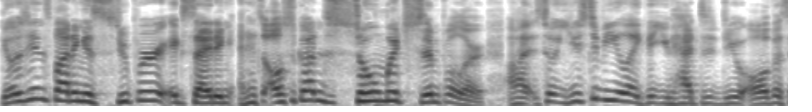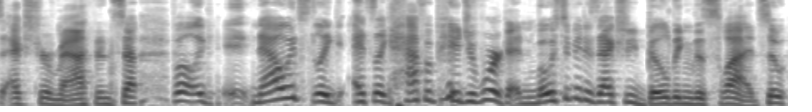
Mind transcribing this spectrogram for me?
Gaussian splatting is super exciting and it's also gotten so much simpler. Uh, so it used to be like that you had to do all this extra math and stuff, but like it, now it's like it's like half a page of work and most of it is actually building the splat. So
